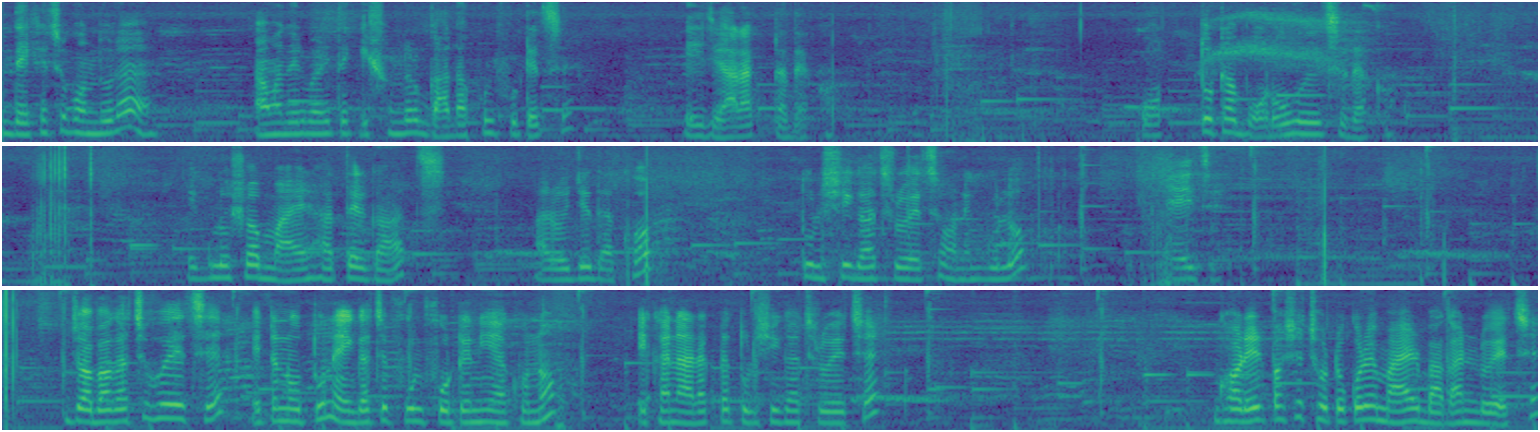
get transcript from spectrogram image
দেখেছ বন্ধুরা? আমাদের বাড়িতে কি সুন্দর গাঁদা ফুল ফুটেছে। এই যে আর একটা দেখো। কতটা বড় হয়েছে, দেখো। এগুলো সব মায়ের হাতের গাছ। আর ওই যে দেখো তুলসী গাছ রয়েছে অনেকগুলো। এই যে। জবা গাছও হয়েছে। এটা নতুন, এই গাছে ফুল ফোটেনি এখনও। এখানে আর একটা তুলসী গাছ রয়েছে। ঘরের পাশে ছোট করে মায়ের বাগান রয়েছে।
